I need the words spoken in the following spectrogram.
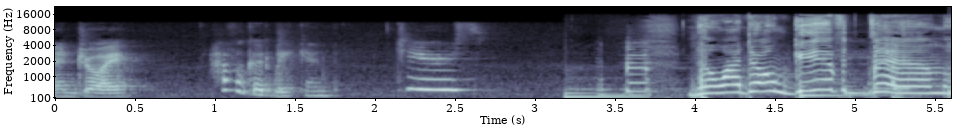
Enjoy. Have a good weekend. Cheers. No, I don't give a damn.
